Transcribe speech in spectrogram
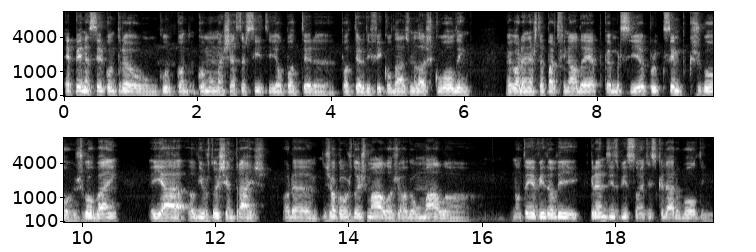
é pena ser contra um clube como o Manchester City, ele pode ter, pode ter dificuldades, mas acho que o Holding, agora nesta parte final da época, merecia, porque sempre que jogou, jogou bem, e há ali os dois centrais, ora jogam os dois mal, ou jogam mal, ou não tem havido ali grandes exibições, e se calhar o Holding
